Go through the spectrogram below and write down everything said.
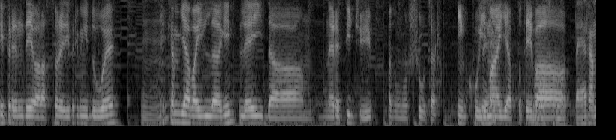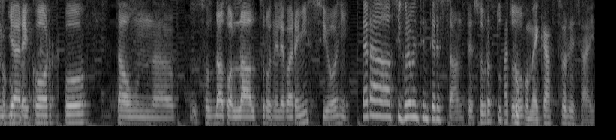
riprendeva la storia dei primi due mm-hmm. e cambiava il gameplay da un RPG ad uno shooter, in cui sì, Maya poteva cambiare corpo da un eh, soldato all'altro nelle varie missioni. Era sicuramente interessante, soprattutto... Ma tu come cazzo le sai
